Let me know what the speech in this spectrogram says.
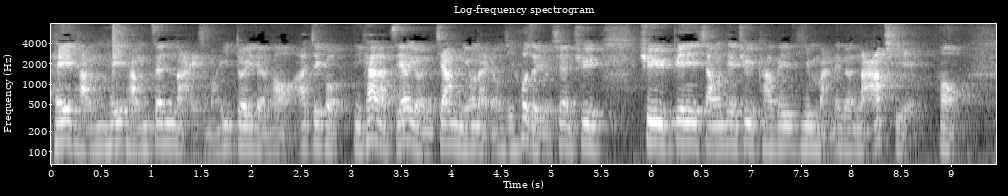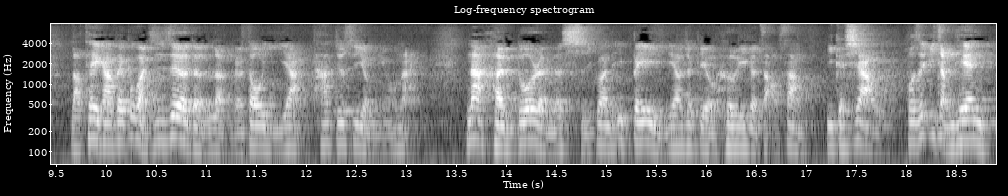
黑糖黑糖珍奶什么一堆的哈啊，结果你看啊，只要有人加牛奶东西，或者有些人去去便利商店、去咖啡厅买那个拿铁哦，Latte 咖啡，不管是热的冷的都一样，它就是有牛奶。那很多人的习惯，一杯饮料就给我喝一个早上、一个下午，或者一整天，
